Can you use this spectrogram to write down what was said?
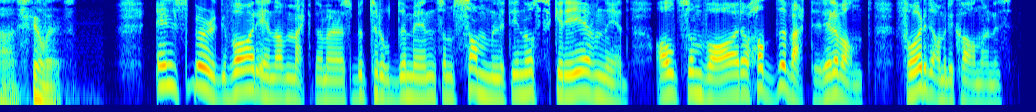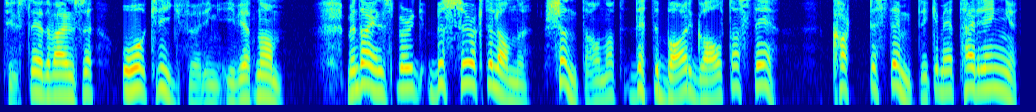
Uh, still is. Ellsberg var en av McNamaras betrodde menn som samlet inn og skrev ned alt som var og hadde vært relevant for amerikanernes tilstedeværelse og krigføring i Vietnam. Men da Ellsberg besøkte landet, skjønte han at dette bar galt av sted. Kartet stemte ikke med terrenget.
